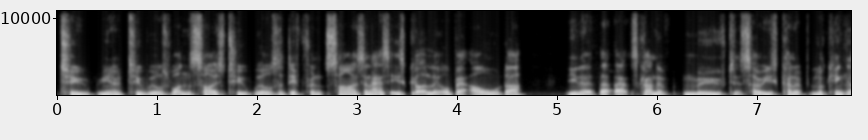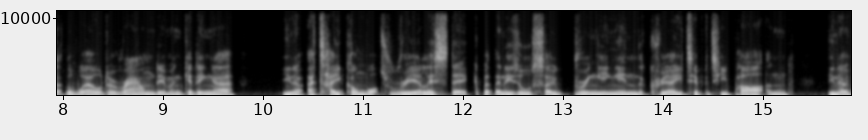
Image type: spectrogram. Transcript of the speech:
two, you know, two wheels one size, two wheels a different size. And as he's got a little bit older, you know, that that's kind of moved. So he's kind of looking at the world around him and getting a, you know, a take on what's realistic. But then he's also bringing in the creativity part and, you know,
